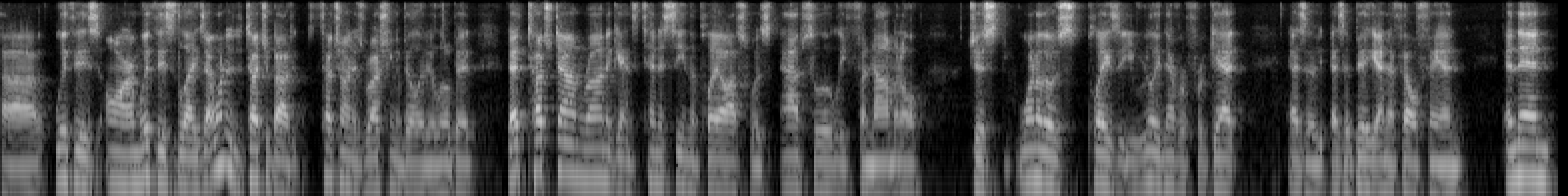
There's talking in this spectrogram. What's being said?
uh, with his arm, with his legs. I wanted to touch about touch on his rushing ability a little bit. That touchdown run against Tennessee in the playoffs was absolutely phenomenal. Just one of those plays that you really never forget as a as a big NFL fan. And then,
